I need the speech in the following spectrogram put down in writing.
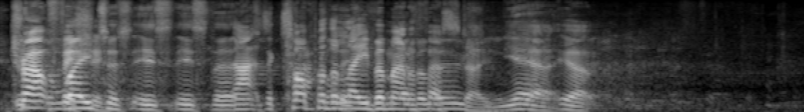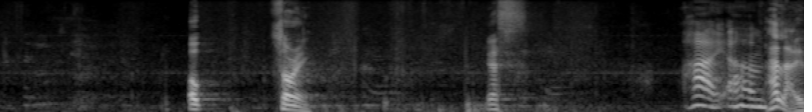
Trout the way fishing. to- is, is the, is That's the top of the Labour for manifesto. revolution. Yeah. yeah. Oh, sorry. Yes. Hi. Um, Hello.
